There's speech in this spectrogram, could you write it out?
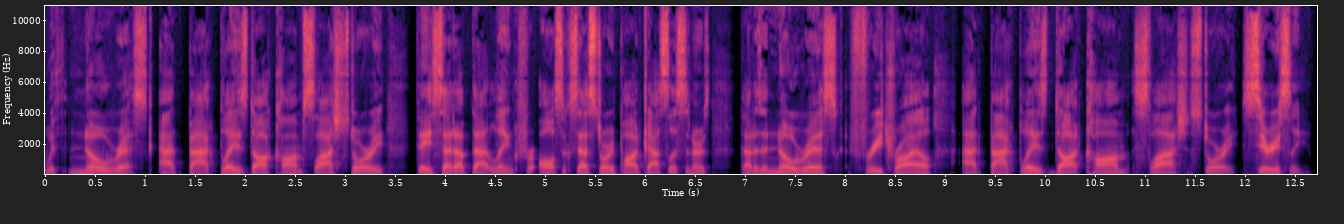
with no risk at backblaze.com slash story. They set up that link for all Success Story podcast listeners. That is a no risk free trial at backblaze.com slash story. Seriously,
